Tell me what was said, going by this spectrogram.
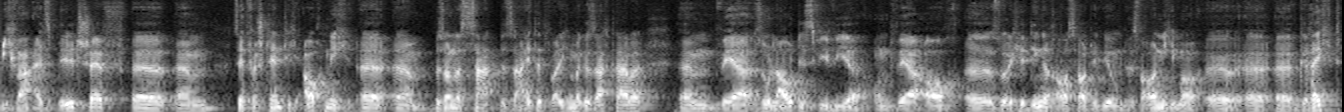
Ich war als Bildchef äh, ähm, selbstverständlich auch nicht äh, äh, besonders zart beseitet, weil ich immer gesagt habe, ähm, wer so laut ist wie wir und wer auch äh, solche Dinge raushaut wie wir, und das war auch nicht immer äh, äh, äh, gerecht,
